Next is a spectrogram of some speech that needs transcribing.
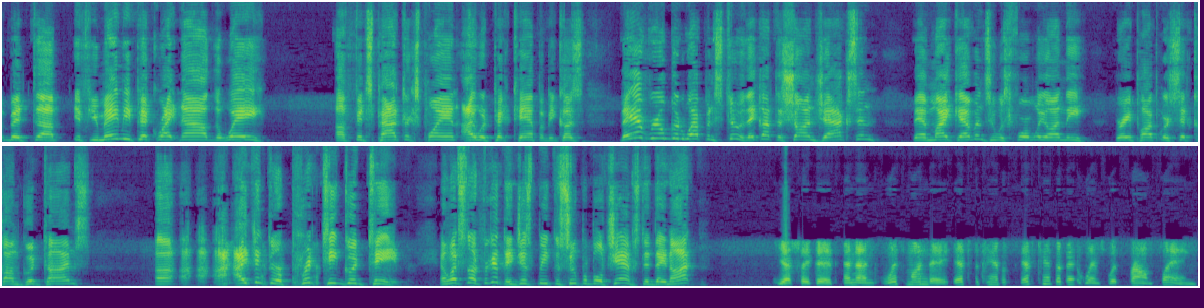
But uh, if you made me pick right now, the way uh, Fitzpatrick's playing, I would pick Tampa because they have real good weapons too. They got DeSean Jackson. They have Mike Evans, who was formerly on the very popular sitcom Good Times. Uh, I, I think they're a pretty good team. And let's not forget, they just beat the Super Bowl champs, did they not? Yes, they did. And then with Monday, if the Tampa if Tampa Bay wins with Brown playing,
